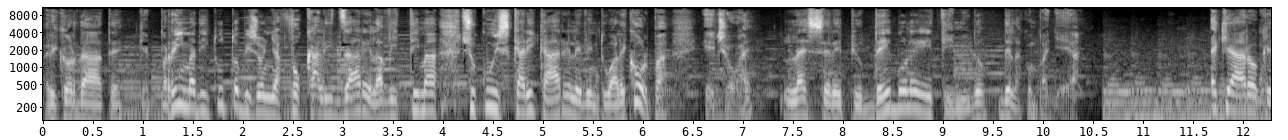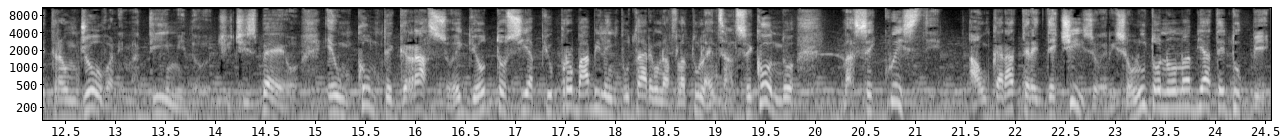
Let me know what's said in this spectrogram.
Ricordate che prima di tutto bisogna focalizzare la vittima su cui scaricare l'eventuale colpa, e cioè l'essere più debole e timido della compagnia. È chiaro che tra un giovane ma timido cicisbeo e un conte grasso e ghiotto sia più probabile imputare una flatulenza al secondo, ma se questi ha un carattere deciso e risoluto non abbiate dubbi,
